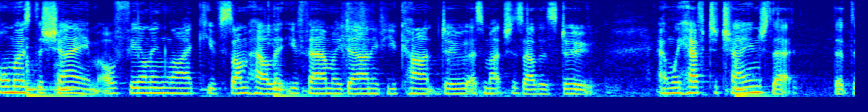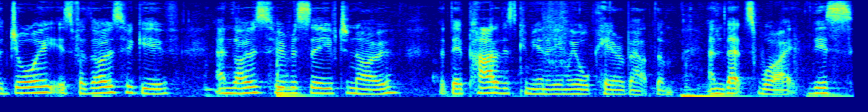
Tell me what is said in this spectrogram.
Almost the shame of feeling like you've somehow let your family down if you can't do as much as others do. And we have to change that, that the joy is for those who give and those who receive to know that they're part of this community and we all care about them. And that's why this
